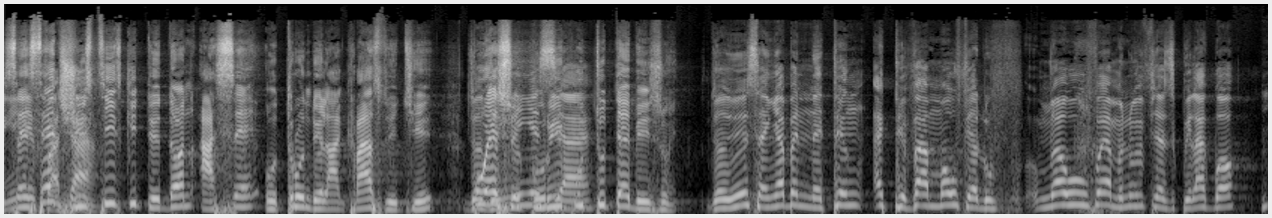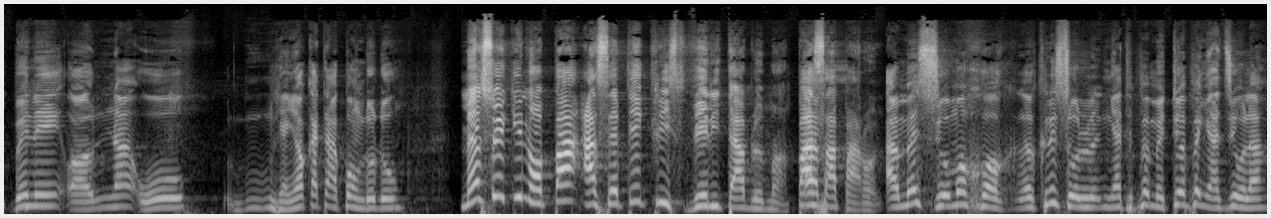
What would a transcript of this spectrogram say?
C'est cette justice qui te donne accès au trône de la grâce de Dieu pour être secouru pour tous tes besoins. Mais ceux qui n'ont pas accepté Christ véritablement par Ah. sa parole, ame siwo mexɔ eh, kristu le nyateƒe me to eƒe nya dzi o la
